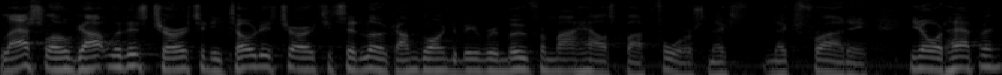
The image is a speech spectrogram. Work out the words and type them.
Laszlo got with his church and he told his church, he said, Look, I'm going to be removed from my house by force next, next Friday. You know what happened?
